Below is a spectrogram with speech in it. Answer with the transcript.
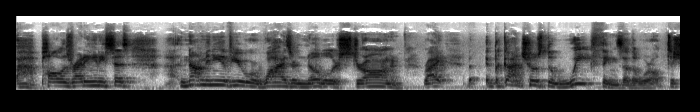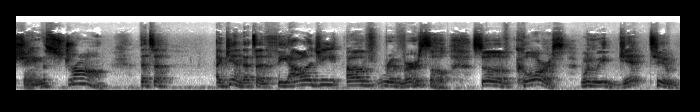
uh, paul is writing and he says uh, not many of you were wise or noble or strong right? But, but god chose the weak things of the world to shame the strong. That's a again that's a theology of reversal. So of course when we get to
